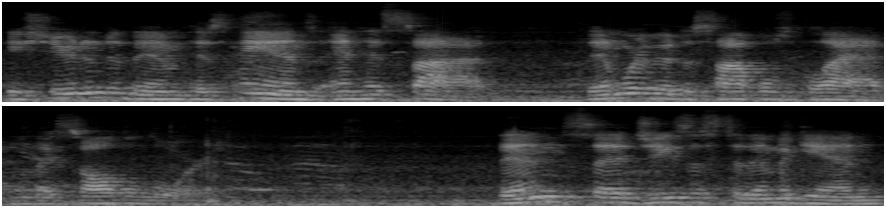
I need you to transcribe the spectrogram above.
he shewed unto them his hands and his side. Then were the disciples glad when they saw the Lord. Then said Jesus to them again,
